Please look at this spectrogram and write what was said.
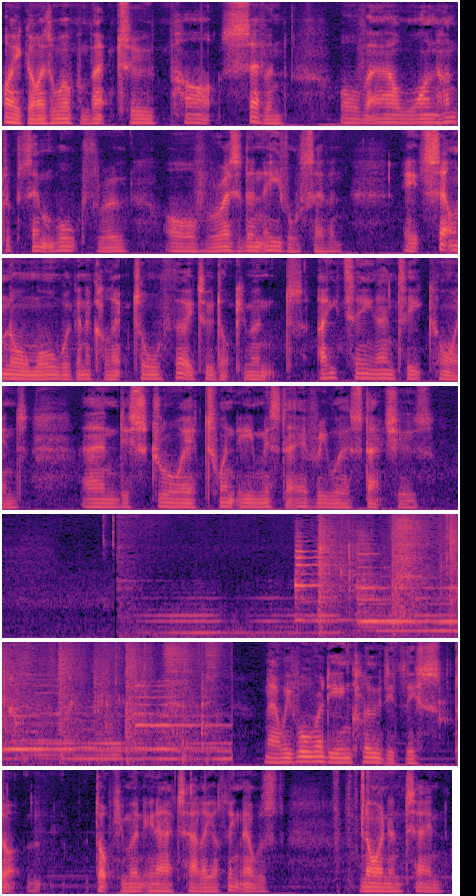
Hi guys and welcome back to part 7 of our 100% walkthrough of Resident Evil 7. It's set on normal, we're going to collect all 32 documents, 18 antique coins and destroy 20 Mr. Everywhere statues. Now we've already included this doc document in our tally. I think that was 9 and 10.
